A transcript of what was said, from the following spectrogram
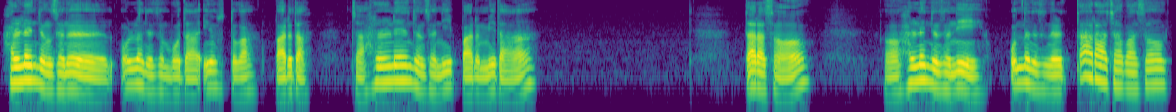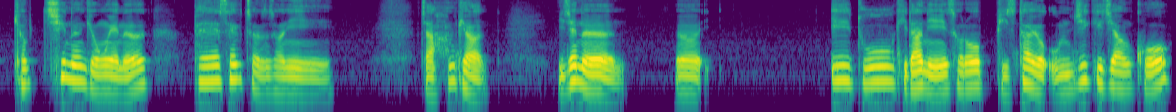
할렌 전선은 온난 전선보다 이동 속도가 빠르다. 자 할렌 전선이 빠릅니다. 따라서 어, 할렌 전선이 온난 전선을 따라잡아서 겹치는 경우에는 폐색 전선이 자 한편 이제는 어, 이 두 기단이 서로 비슷하여 움직이지 않고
